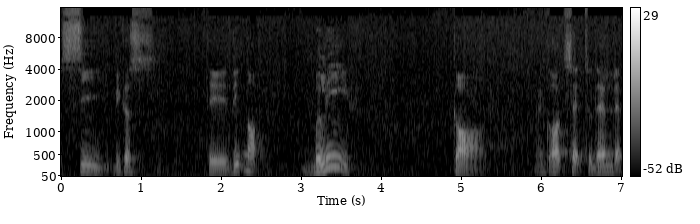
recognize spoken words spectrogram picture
see because they did not believe God. God said to them that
